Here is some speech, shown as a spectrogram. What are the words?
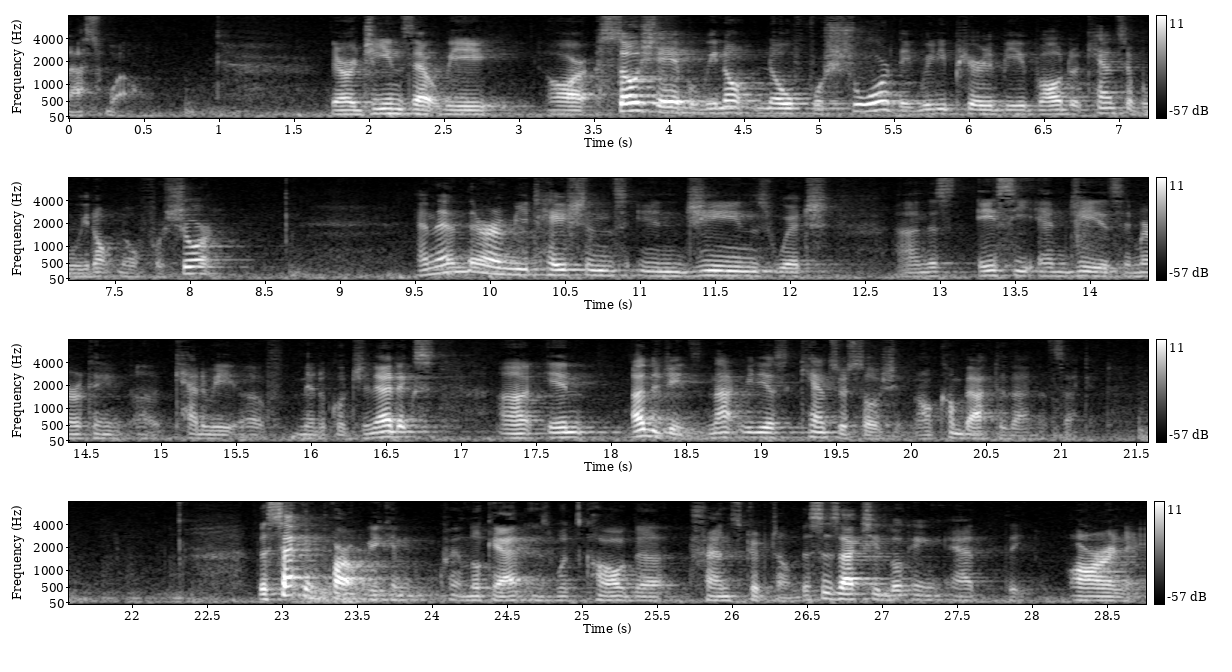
less well. There are genes that we are associated, but we don't know for sure. They really appear to be involved with cancer, but we don't know for sure. And then there are mutations in genes which And this ACMG is the American uh, Academy of Medical Genetics uh, in other genes, not really as cancer associated. I'll come back to that in a second. The second part we can, can look at is what's called the transcriptome. This is actually looking at the RNA.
